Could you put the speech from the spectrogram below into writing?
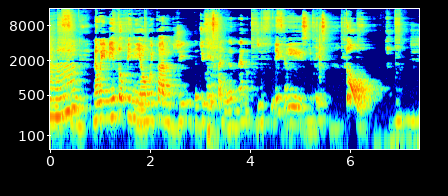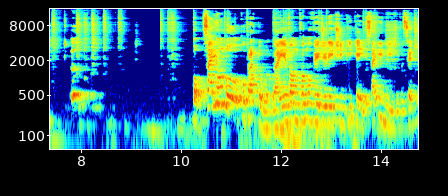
Uhum. sim. Não emita opinião muito ardida. Difícil, Ariano, né? Difícil. Difícil, difícil. Touro. Bom, saiu louco pra touro. Aí vamos, vamos ver direitinho o que, que é isso. Aí, Lídia, você é de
